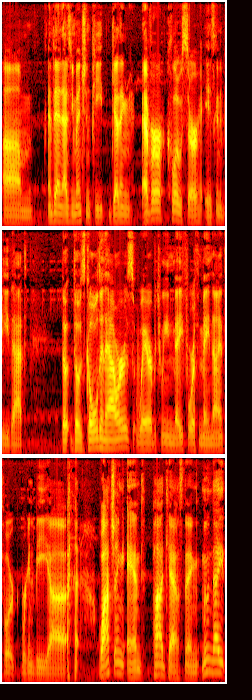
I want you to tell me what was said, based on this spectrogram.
Um, and then, as you mentioned, Pete, getting ever closer is going to be that th- those golden hours where between May 4th and May 9th, we're, we're going to be uh, watching and podcasting Moon Knight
